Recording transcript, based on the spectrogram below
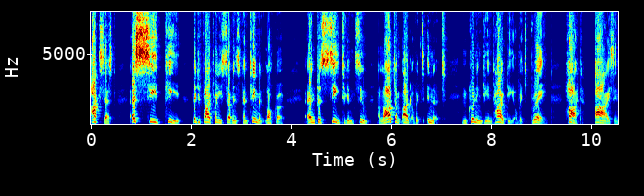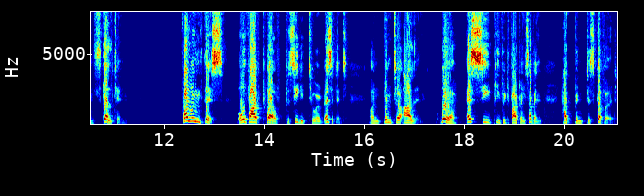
accessed SCP-5527's containment locker and proceeded to consume a large amount of its innards, including the entirety of its brain, heart, eyes, and skeleton. Following this, 0512 proceeded to a residence on Bintan Island, where SCP-5527 had been discovered.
